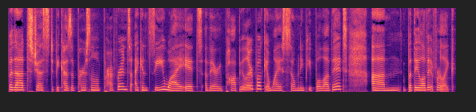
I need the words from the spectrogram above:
but that's just because of personal preference. I can see why it's a very popular book and why so many people love it. Um, but they love it for for like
